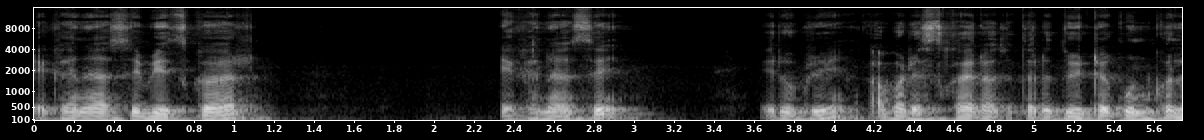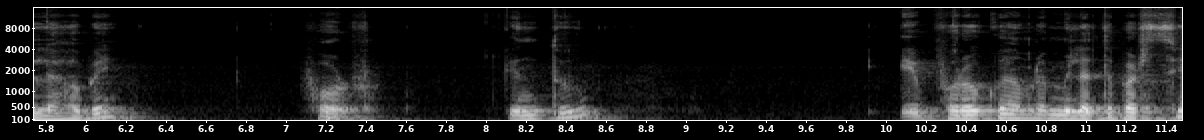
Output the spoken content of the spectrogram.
এখানে আছে বি স্কোয়ার, এখানে আছে এর উপরে আবার স্কোয়ার আছে, তাহলে দুইটা গুণ করলে হবে ফোর কিন্তু এ ফোরকেও আমরা মিলাতে পারছি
